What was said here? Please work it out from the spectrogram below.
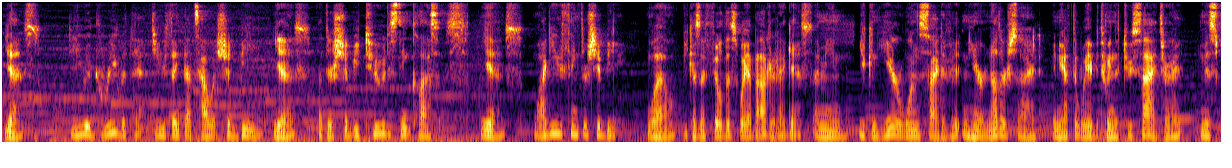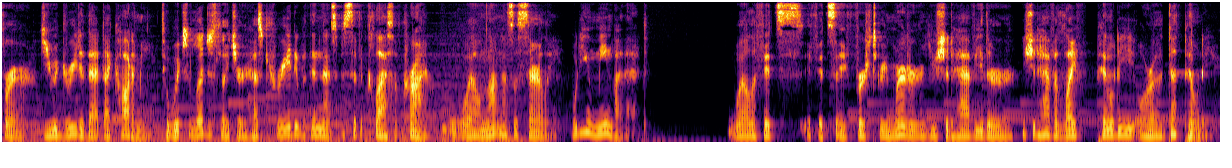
Yes. Do you agree with that? Do you think that's how it should be? Yes. That there should be two distinct classes? Yes. Why do you think there should be? Well, because I feel this way about it, I guess. I mean, you can hear one side of it and hear another side, and you have to weigh between the two sides, right? Miss Ferreira, do you agree to that dichotomy to which the legislature has created within that specific class of crime? Well, not necessarily. What do you mean by that? Well, if it's if it's a first degree murder, you should have either you should have a life penalty or a death penalty.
